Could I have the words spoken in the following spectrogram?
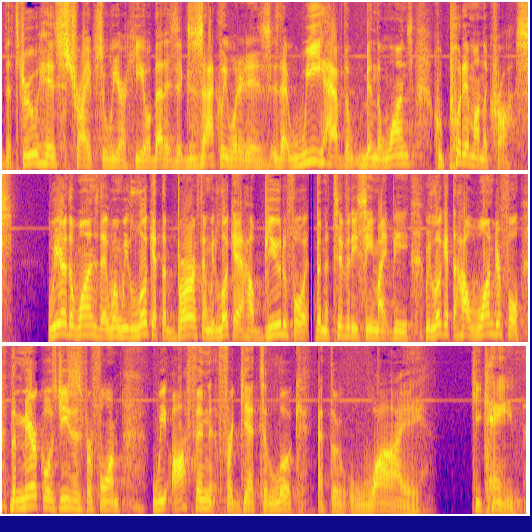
that through his stripes we are healed, that is exactly what it is, is that we have the, been the ones who put him on the cross. We are the ones that when we look at the birth and we look at how beautiful the nativity scene might be, we look at the, how wonderful the miracles Jesus performed, we often forget to look at the why he came.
